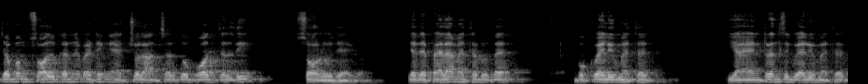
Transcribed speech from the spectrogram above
जब हम सॉल्व करने बैठेंगे एक्चुअल आंसर तो बहुत जल्दी सॉल्व हो जाएगा। जैसे पहला मेथड होता है बुक वैल्यू मेथड या एंट्रेंसिक वैल्यू मेथड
